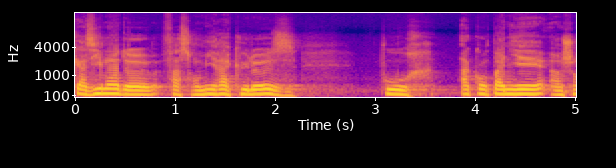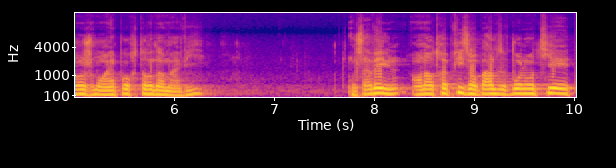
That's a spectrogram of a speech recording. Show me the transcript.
quasiment de façon miraculeuse pour accompagné un changement important dans ma vie. Vous savez, en entreprise, on parle volontiers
